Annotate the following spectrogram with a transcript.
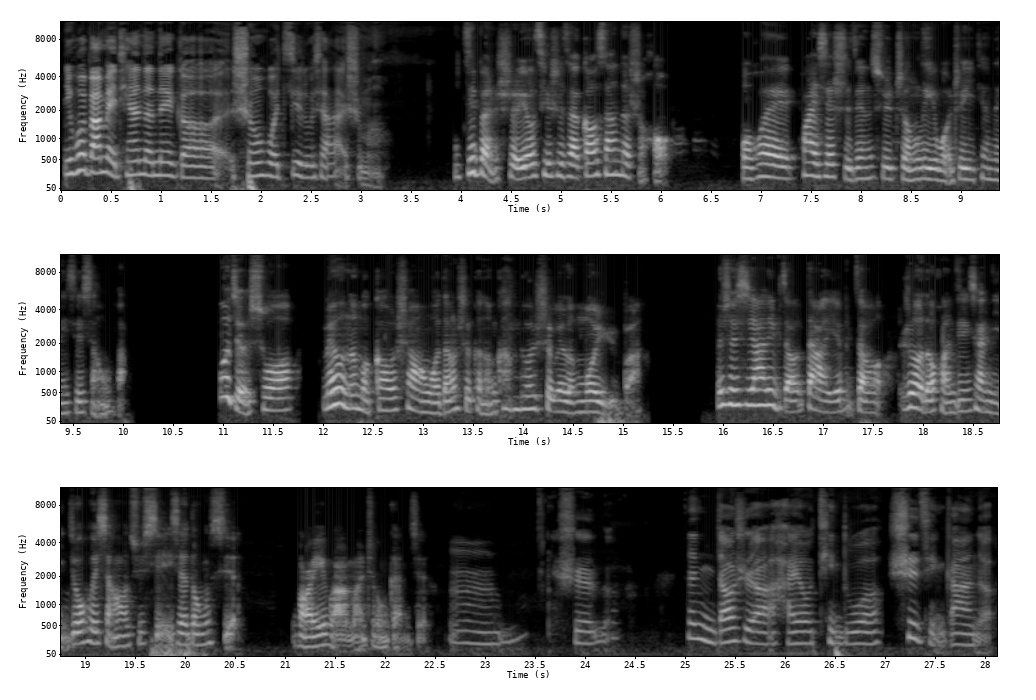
你会把每天的那个生活记录下来是吗？基本是，尤其是在高三的时候，我会花一些时间去整理我这一天的一些想法，或者说没有那么高尚。我当时可能更多是为了摸鱼吧。那学习压力比较大，也比较热的环境下，你就会想要去写一些东西，玩一玩嘛，这种感觉。嗯，是的。那你倒是还有挺多事情干的。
